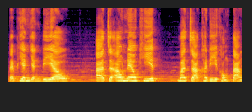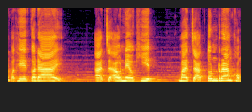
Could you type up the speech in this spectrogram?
แต่เพียงอย่างเดียว อาจจะเอาแนวคิดมาจากคดีของต่างประเทศก็ได้ อาจจะเอาแนวคิดมาจากต้นร่างของ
